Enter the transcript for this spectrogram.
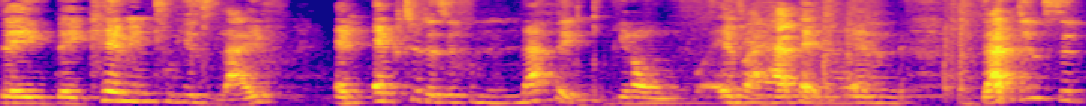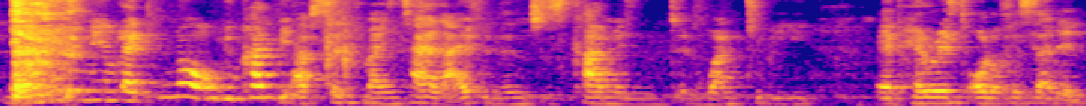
they they came into his life and acted as if nothing, you know, ever happened, and that didn't sit well with me. I'm like, no, you can't be absent my entire life and then just come and, and want to be a parent all of a sudden.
